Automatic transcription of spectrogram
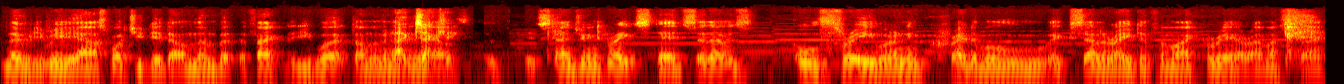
nobody really asked what you did on them, but the fact that you worked on them and exactly. else, it stands you in great stead. So that was all three were an incredible accelerator for my career, I must say.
